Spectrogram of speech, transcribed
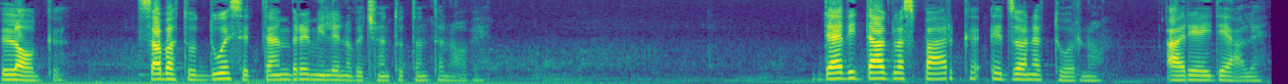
Log Sabato 2 settembre 1989. David Douglas Park e zone attorno. Area ideale.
